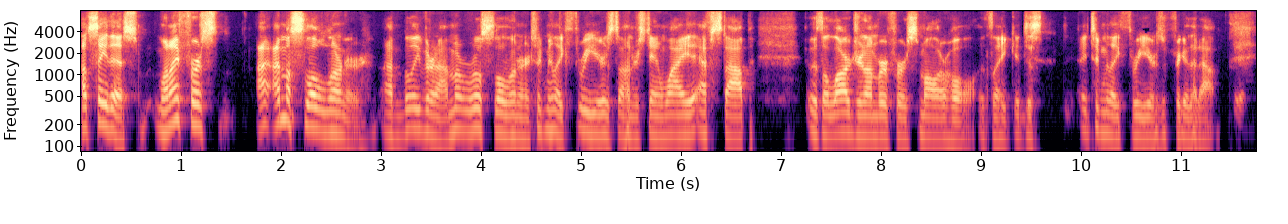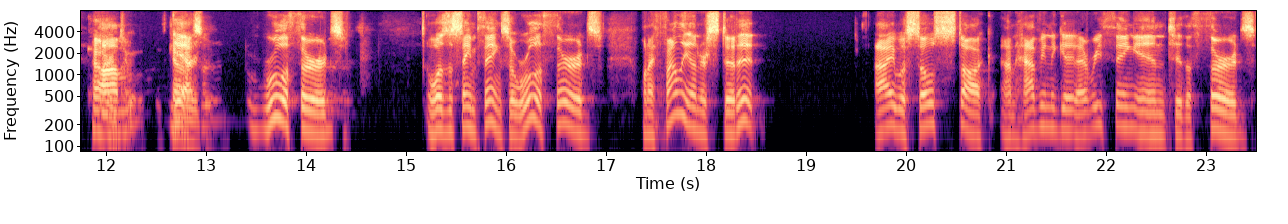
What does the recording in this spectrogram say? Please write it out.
I'll say this, when I first I, am a slow learner. I believe it or not, I'm a real slow learner. It took me like three years to understand why f-stop was a larger number for a smaller hole. It's like it just it took me like three years to figure that out. Yeah, um, yeah so rule of thirds was the same thing. So rule of thirds, when I finally understood it, I was so stuck on having to get everything into the thirds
